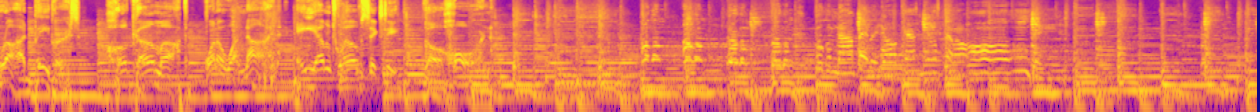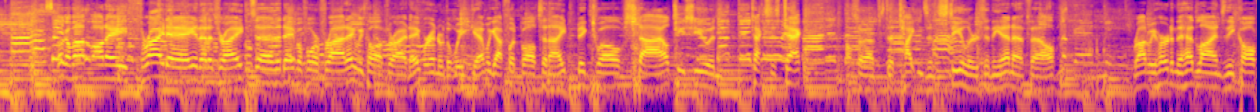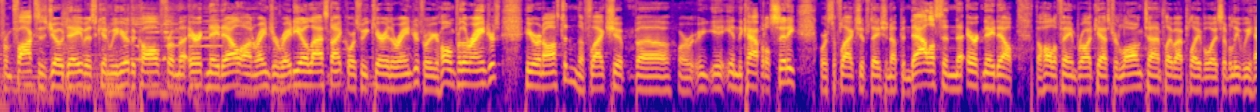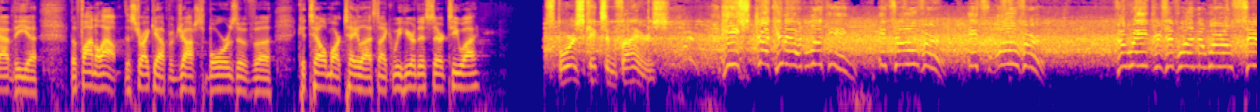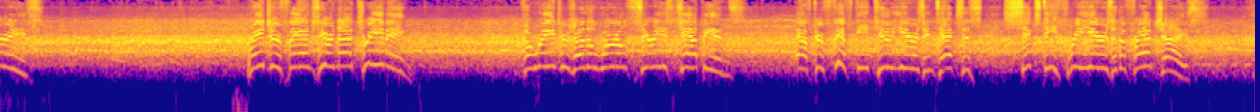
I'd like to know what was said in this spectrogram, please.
Rod Babers, Hook 'em Up, 1019 AM 1260, The Horn. Hook 'em, hook 'em, hook 'em, hook 'em, hook 'em now, baby. Your cat's still spin on. Hook 'em up on a Friday. That is right. Uh, the day before Friday. We call it Friday. We're into the weekend. We got football tonight, Big 12 style. TCU and Texas Tech. Also have the Titans and Steelers in the NFL. Rod, we heard in the headlines the call from Fox's Joe Davis. Can we hear the call from uh, Eric Nadel on Ranger Radio last night? Of course, we carry the Rangers. We're your home for the Rangers here in Austin, the flagship, uh, or in the capital city. Of course, the flagship station up in Dallas. And uh, Eric Nadel, the Hall of Fame broadcaster, longtime play-by-play voice. I believe we have the uh, the final out, the strikeout from Josh Sborz of uh, Ketel Marte last night. Can we hear this there, Ty? Spores kicks and fires. He struck him out looking. It's over. It's over. The Rangers have won the World Series. Ranger fans, you're not dreaming. The Rangers are the World Series champions. After 52 years in Texas, 63 years of the franchise.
